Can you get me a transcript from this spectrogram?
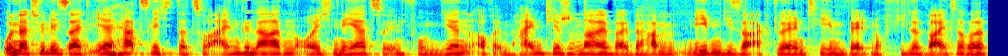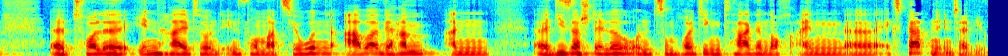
Und natürlich seid ihr herzlich dazu eingeladen, euch näher zu informieren, auch im Heimtierjournal, weil wir haben neben dieser aktuellen Themenwelt noch viele weitere äh, tolle Inhalte und Informationen. Aber wir haben an äh, dieser Stelle und zum heutigen Tage noch ein äh, Experteninterview.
